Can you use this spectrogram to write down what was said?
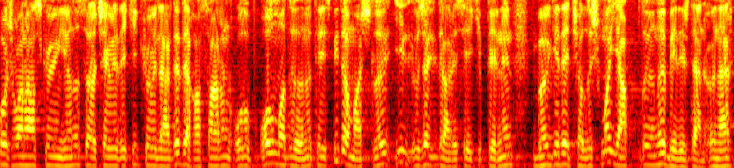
Hoçvan Hasköy'ün yanı sıra çevredeki köylerde de hasarın olup olmadığını tespit amaçlı il özel idaresi ekiplerinin bölgede çalışma yaptığını belirten Öner,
